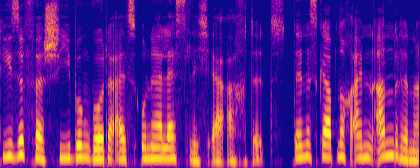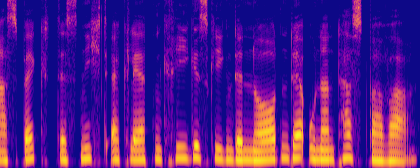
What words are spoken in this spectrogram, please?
Diese Verschiebung wurde als unerlässlich erachtet, denn es gab noch einen anderen Aspekt des nicht erklärten Krieges gegen den Norden, der unantastbar war.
